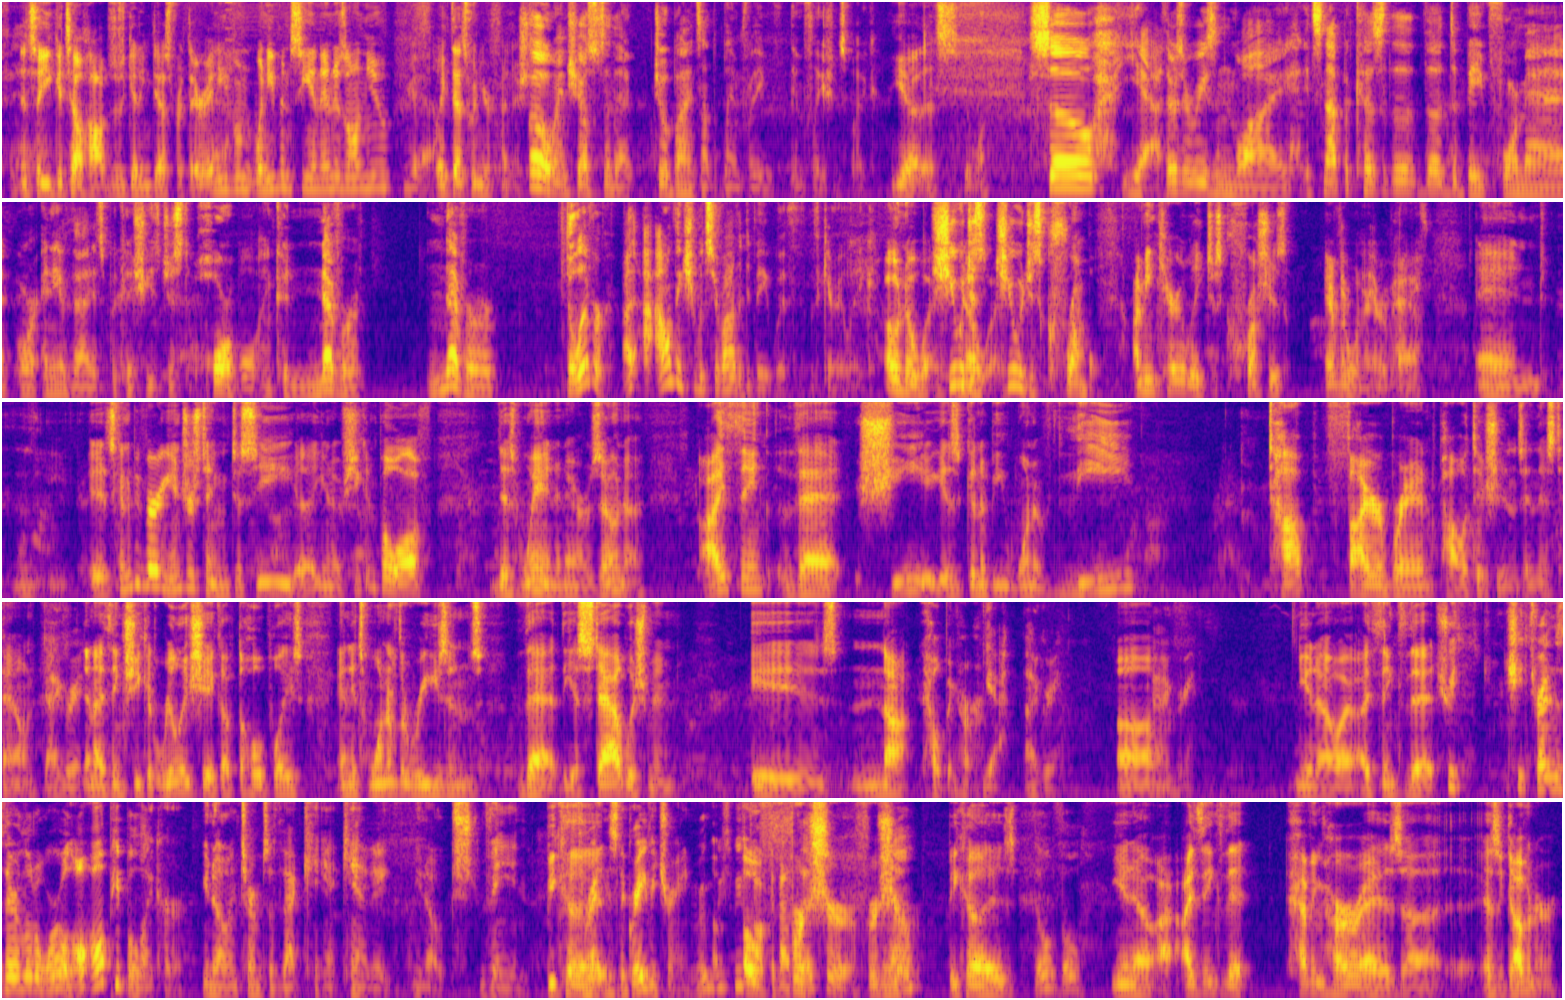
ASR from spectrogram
And so you could tell Hobbs was getting desperate there. And even when even CNN is on you, Yeah. like that's when you're finished. Oh, and she also said that Joe Biden's not to blame for the in- inflation spike. Yeah, that's a good one. So yeah, there's a reason why it's not because of the the debate format or any of that. It's because she's just horrible and could never, never deliver. I I don't think she would survive a debate with with Kari Lake. Oh no way. She would No just way. she would just crumble. I mean, Kari Lake just crushes everyone in her path, and it's going to be very interesting to see. Uh, you know, if she can pull off this win in Arizona, I think that she is going to be one of the top firebrand politicians in this town. I agree. And I think she could really shake up the whole place. And it's one of the reasons that the establishment is not helping her. Yeah, I agree. Um, I agree. You know, I, I think that Should we she threatens their little world. All, all people like her, you know, in terms of that can- candidate, you know, vein. Because- threatens the gravy train. We- We've, we've oh, talked about for this. For sure, for sure. know? Because They'll, they'll, you know, I, I think that having her as uh, as a governor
